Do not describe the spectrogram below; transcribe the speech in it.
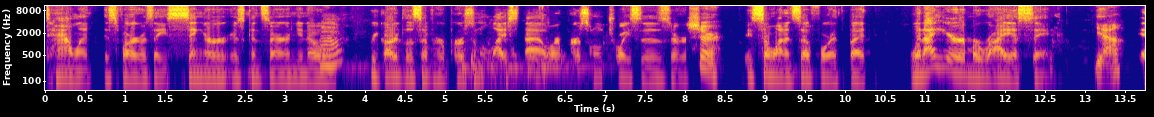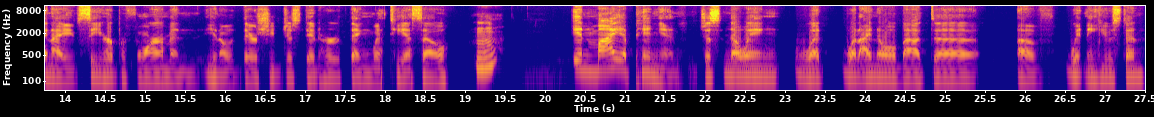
talent as far as a singer is concerned, you know, Mhm. regardless of her personal lifestyle or personal choices or Sure. so on and so forth. But when I hear Moriah sing Yeah. and I see her perform, and you know, there she just did her thing with TSO. Mhm. In my opinion, just knowing what what I know about uh, of Whitney Houston,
